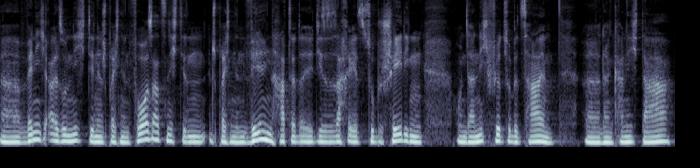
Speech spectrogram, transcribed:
Äh, wenn ich also nicht den entsprechenden Vorsatz, nicht den entsprechenden Willen hatte, diese Sache jetzt zu beschädigen und da nicht für zu bezahlen, äh, dann kann ich da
